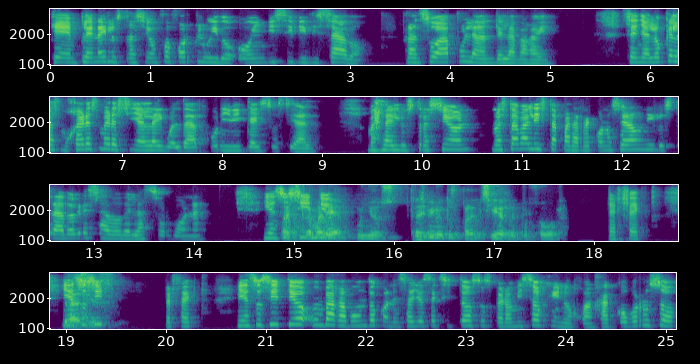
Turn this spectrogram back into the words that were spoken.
que en plena ilustración fue forcluido o invisibilizado, François Poulain de Lavare. Señaló que las mujeres merecían la igualdad jurídica y social, mas la ilustración no estaba lista para reconocer a un ilustrado egresado de la Sorbona. Y en su sitio... María Muñoz, tres minutos para el cierre, por favor. Perfecto. Y en su sitio... Perfecto. Y en su sitio, un vagabundo con ensayos exitosos pero misógino, Juan Jacobo Rousseau,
